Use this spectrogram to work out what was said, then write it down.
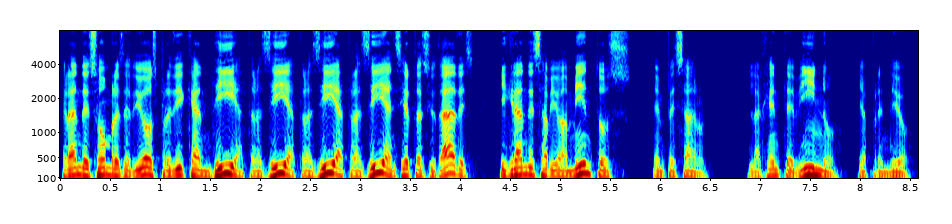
Grandes hombres de Dios predican día tras día, tras día, tras día en ciertas ciudades, y grandes avivamientos empezaron. Y la gente vino y aprendió.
